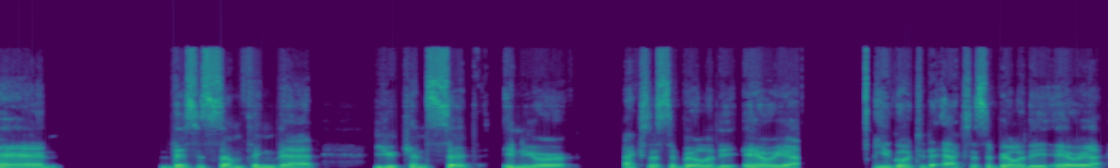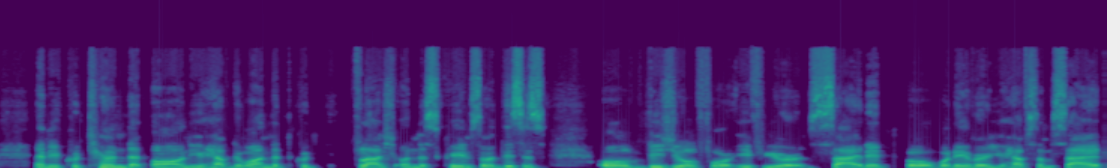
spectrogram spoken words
and this is something that you can set in your accessibility area. You go to the accessibility area and you could turn that on. You have the one that could flash on the screen. So this is all visual for if you're sighted or whatever you have some sight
